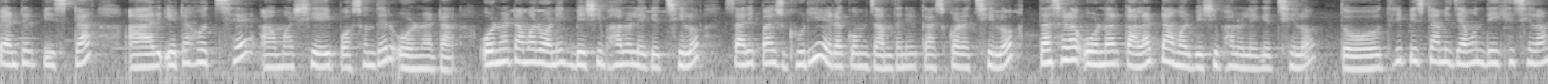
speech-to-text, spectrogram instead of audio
প্যান্টের পিসটা আর এটা হচ্ছে আমার সেই পছন্দের ওড়নাটা। ওড়নাটা আমার অনেক বেশি ভালো লেগেছিল। চারিপাশ ঘুরিয়ে এরকম জামদানির কাজ করা ছিল। তাছাড়া ওড়নার কালারটা আমার বেশি ভালো লেগেছিল। তো থ্রি পিসটা আমি যেমন দেখেছিলাম,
